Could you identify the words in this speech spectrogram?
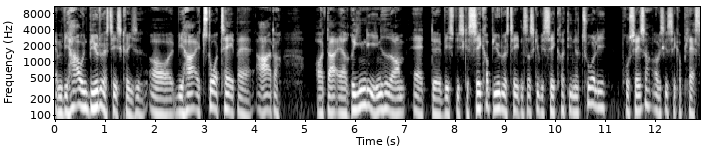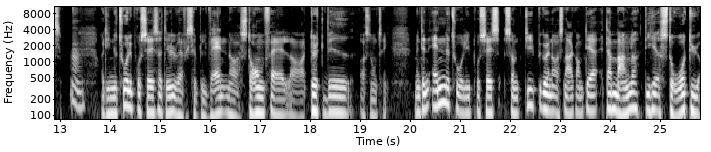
Jamen, vi har jo en biodiversitetskrise, og vi har et stort tab af arter, og der er rimelig enighed om, at øh, hvis vi skal sikre biodiversiteten, så skal vi sikre de naturlige processer, og vi skal sikre plads. Mm. Og de naturlige processer, det vil være for eksempel vand og stormfald og dødt ved og sådan nogle ting. Men den anden naturlige proces, som de begynder at snakke om, det er, at der mangler de her store dyr,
